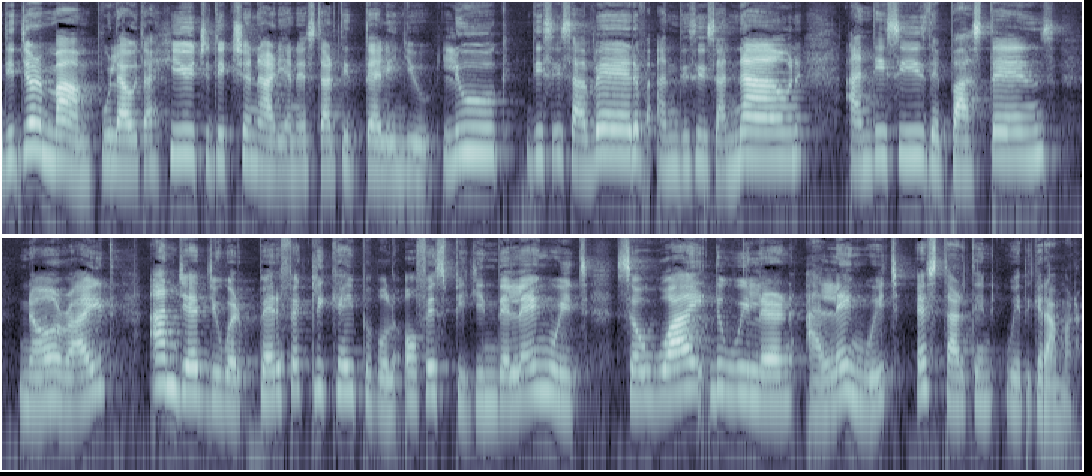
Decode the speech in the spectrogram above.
Did your mom pull out a huge dictionary and started telling you, look, this is a verb and this is a noun and this is the past tense? No, right? And yet you were perfectly capable of speaking the language. So why do we learn a language starting with grammar?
